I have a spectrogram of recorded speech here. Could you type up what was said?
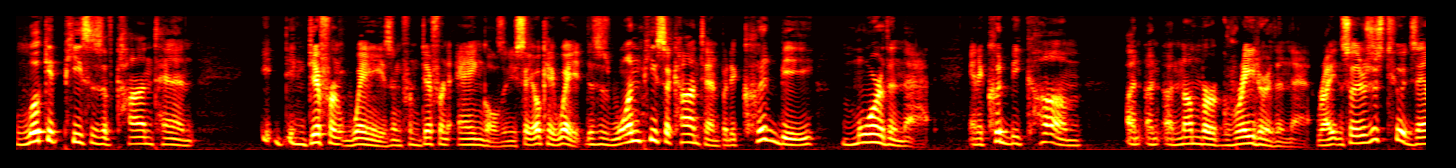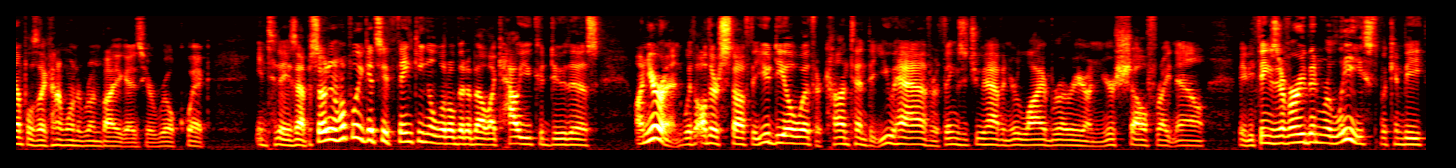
look at pieces of content in different ways and from different angles, and you say, okay, wait, this is one piece of content, but it could be more than that, and it could become a, a, a number greater than that, right? And so there's just two examples I kind of want to run by you guys here real quick in today's episode, and hopefully it gets you thinking a little bit about like how you could do this on your end with other stuff that you deal with or content that you have or things that you have in your library or on your shelf right now. Maybe things that have already been released but can be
